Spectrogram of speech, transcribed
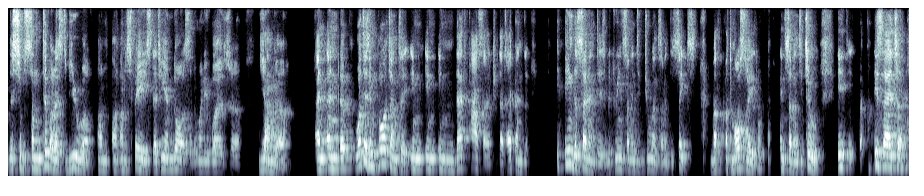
the substantivalist view of, on, on, on space that he endorsed when he was uh, younger. And, and what is important in, in, in that passage that happened in the 70s, between 72 and 76, but, but mostly in 72, it, is that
